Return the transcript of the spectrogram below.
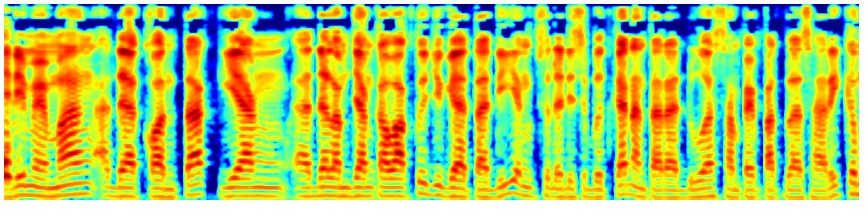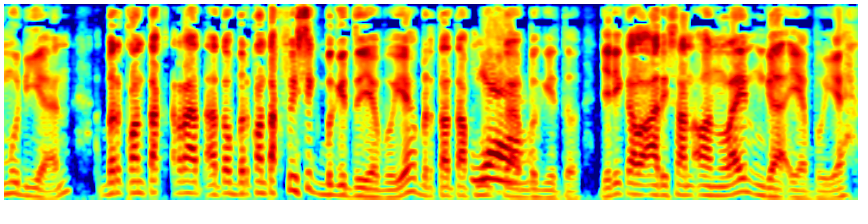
Jadi memang ada kontak yang eh, dalam jangka waktu juga tadi yang sudah disebutkan antara 2 sampai 14 hari kemudian berkontak erat atau berkontak fisik begitu ya Bu ya, bertatap Iya. muka begitu. Jadi kalau arisan online enggak ya Bu ya.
